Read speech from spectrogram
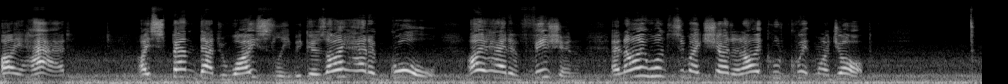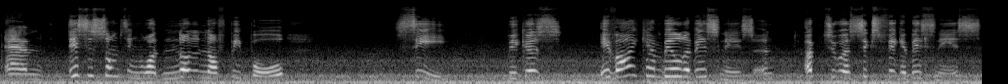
I had, I spent that wisely because I had a goal, I had a vision, and I wanted to make sure that I could quit my job. And this is something what not enough people see. Because if I can build a business and up to a six figure business,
